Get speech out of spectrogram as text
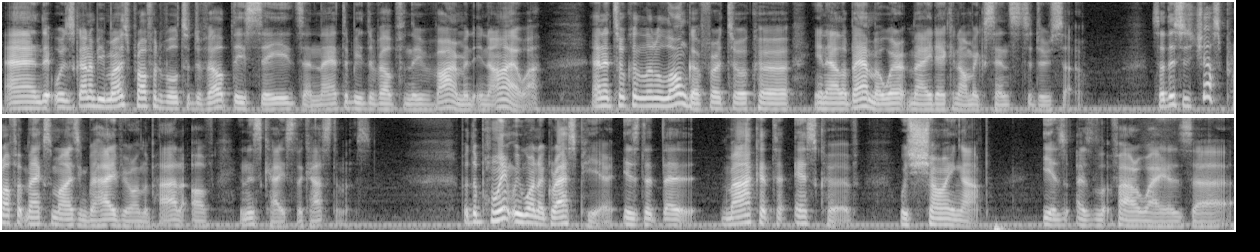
And it was going to be most profitable to develop these seeds, and they had to be developed from the environment in Iowa. And it took a little longer for it to occur in Alabama, where it made economic sense to do so. So, this is just profit maximizing behavior on the part of, in this case, the customers. But the point we want to grasp here is that the market to S curve was showing up is as far away as uh,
